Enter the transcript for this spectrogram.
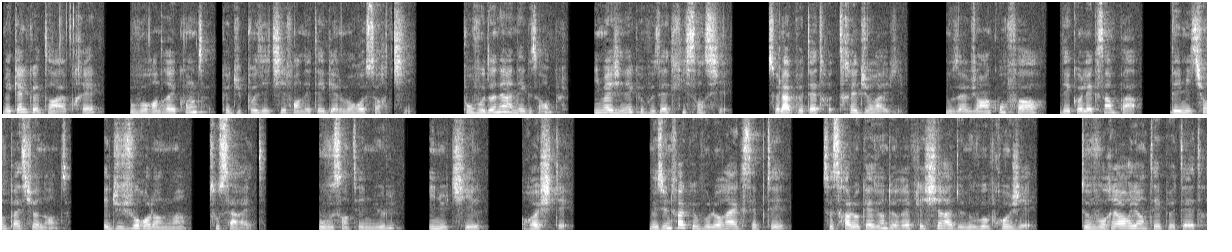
Mais quelque temps après, vous vous rendrez compte que du positif en est également ressorti. Pour vous donner un exemple, imaginez que vous êtes licencié. Cela peut être très dur à vivre. Nous avions un confort, des collègues sympas, des missions passionnantes, et du jour au lendemain, tout s'arrête. Vous vous sentez nul, inutile, rejeté. Mais une fois que vous l'aurez accepté, ce sera l'occasion de réfléchir à de nouveaux projets, de vous réorienter peut-être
